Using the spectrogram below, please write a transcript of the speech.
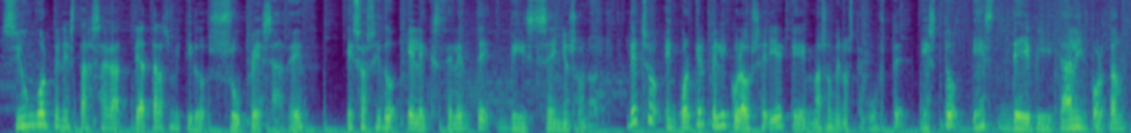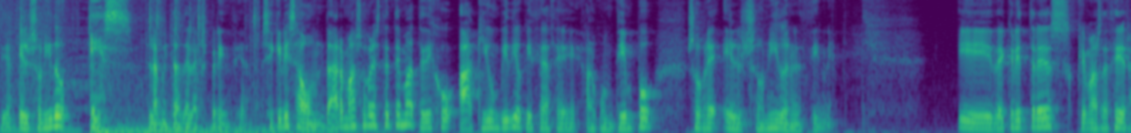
Si un golpe en esta saga te ha transmitido su pesadez, eso ha sido el excelente diseño sonoro. De hecho, en cualquier película o serie que más o menos te guste, esto es de vital importancia. El sonido es la mitad de la experiencia. Si quieres ahondar más sobre este tema, te dejo aquí un vídeo que hice hace algún tiempo sobre el sonido en el cine. Y de Creed 3, ¿qué más decir?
